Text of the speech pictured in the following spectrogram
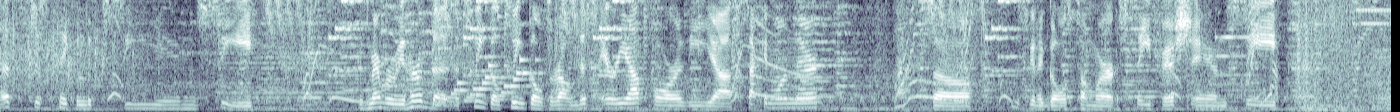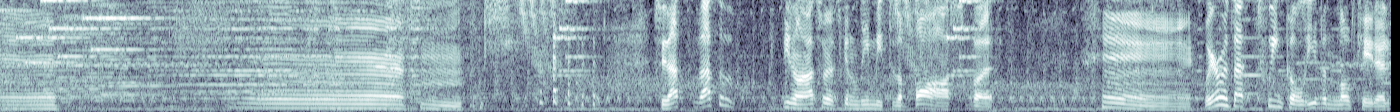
let's just take a look-see and see. Because remember, we heard the, the twinkle twinkles around this area for the uh, second one there. So, I'm just gonna go somewhere safe-ish and see. Uh, uh, hmm. see, that's that's a, you know that's where it's gonna lead me to the boss, but hmm, where was that twinkle even located?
